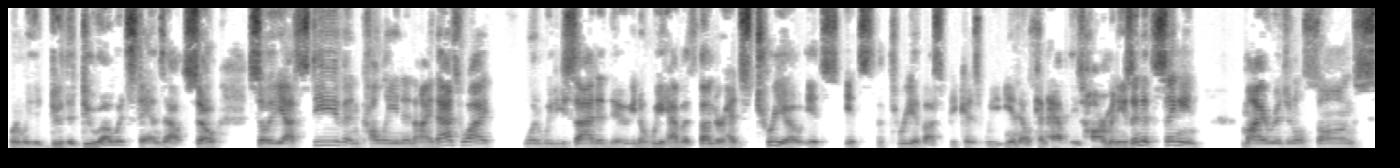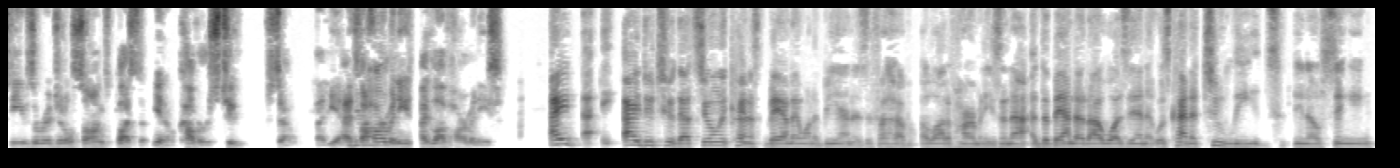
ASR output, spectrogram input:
when we do the duo, it stands out. So so yeah, Steve and Colleen and I. That's why when we decided to, you know, we have a Thunderheads trio, it's it's the three of us because we, you know, can have these harmonies and it's singing my original songs, Steve's original songs, plus you know covers too. So, but yeah, it's the harmonies. I love harmonies. I, I I do too. That's the only kind of band I want to be in is if I have a lot of harmonies. And that the band that I was in, it was kind of two leads, you know, singing.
